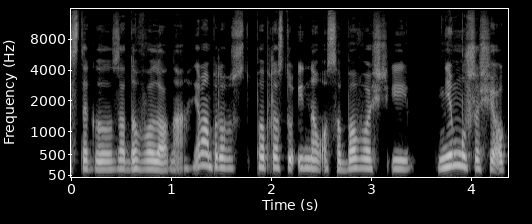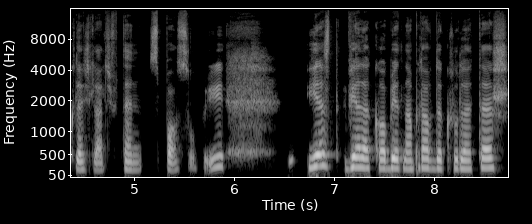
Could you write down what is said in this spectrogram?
z tego zadowolona. Ja mam po prostu inną osobowość i nie muszę się określać w ten sposób. I jest wiele kobiet naprawdę, które też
